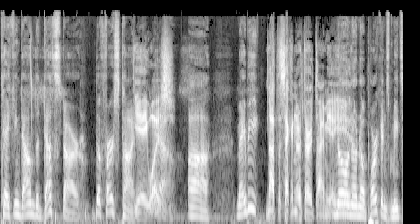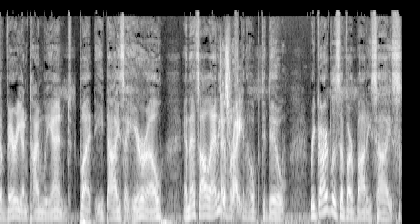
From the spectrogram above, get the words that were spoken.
taking down the Death Star the first time. Yeah, he was. Yeah. Uh, maybe Not the second or third time. Yeah, no, yeah. no, no. Porkins meets a very untimely end, but he dies a hero, and that's all any That's of us right. can hope to do, regardless of our body size.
